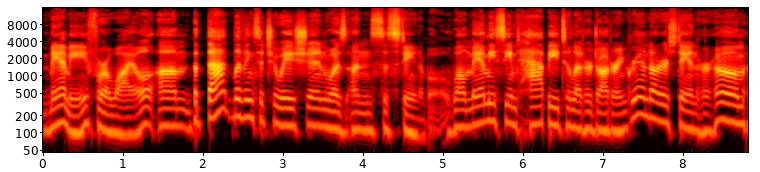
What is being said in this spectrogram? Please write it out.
Mammy, for a while, um, but that living situation was unsustainable. While Mammy seemed happy to let her daughter and granddaughter stay in her home,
